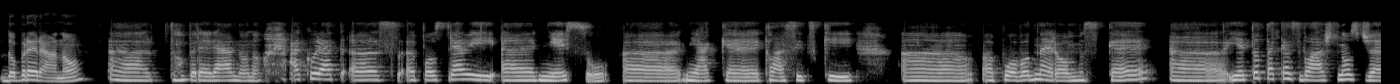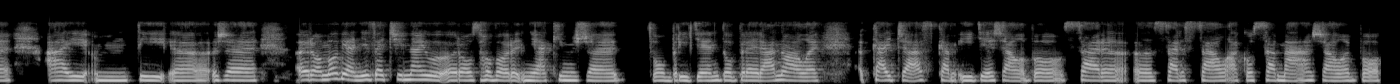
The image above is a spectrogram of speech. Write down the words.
Dobré ráno. Uh, dobré ráno. No. Akurát uh, pozdravy uh, nie sú uh, nejaké klasicky uh, pôvodné rómske. Uh, je to taká zvláštnosť, že aj um, tí, uh, že Rómovia nezačínajú rozhovor nejakým, že dobrý deň, dobré ráno, ale kaj čas, kam ideš, alebo sar, e, sar sal, ako sa máš, alebo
